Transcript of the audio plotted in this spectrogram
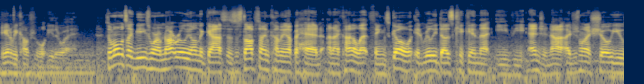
you're to be comfortable either way. So moments like these where I'm not really on the gas, there's a stop sign coming up ahead and I kind of let things go, it really does kick in that EV engine. Now I just want to show you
